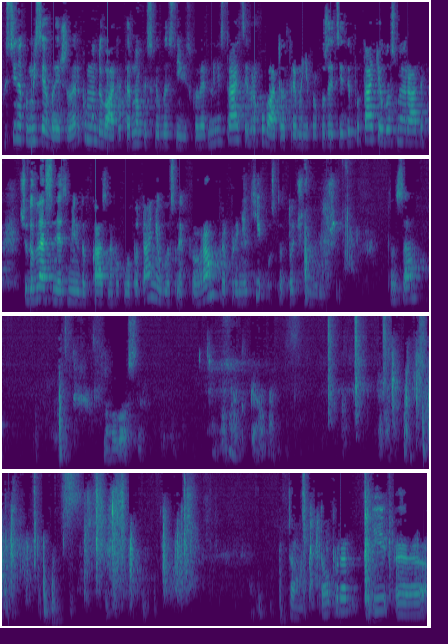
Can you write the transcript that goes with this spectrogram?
постійна комісія вирішила рекомендувати Тернопільській обласній військовій адміністрації врахувати отримані пропозиції депутатів обласної ради щодо внесення змін до вказаних у клопотанні обласних програм при прийнятті остаточного рішення. То за одноголосно. Ну, таке. Так, добре. І е,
